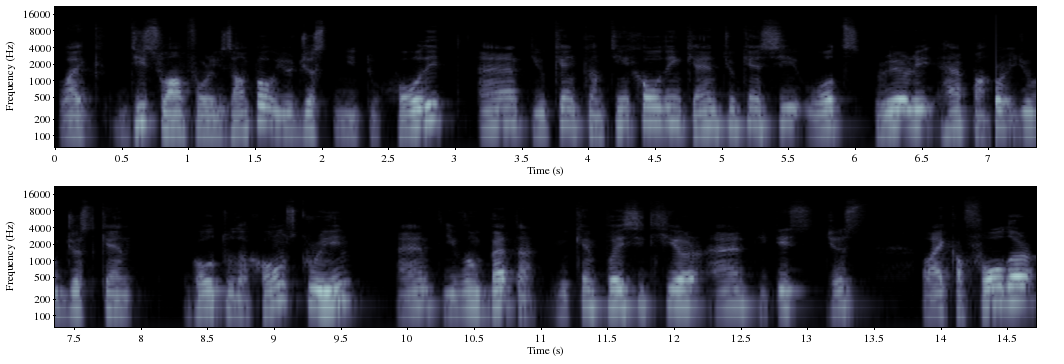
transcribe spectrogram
like this one for example you just need to hold it and you can continue holding and you can see what's really happened. Or you just can go to the home screen and even better you can place it here and it is just like a folder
